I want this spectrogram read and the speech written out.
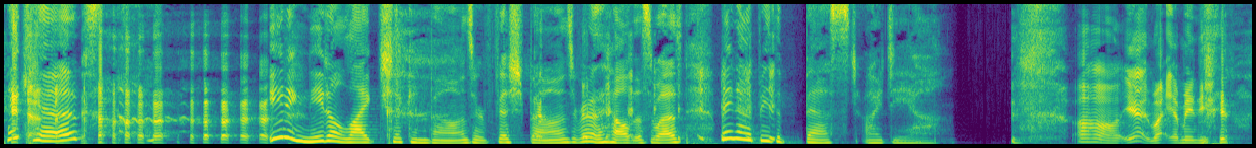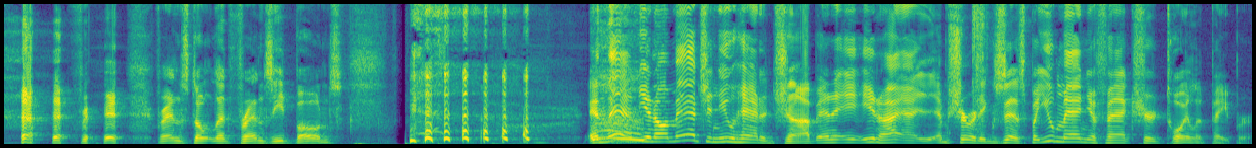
Hey, kids. Eating needle like chicken bones or fish bones or whatever the hell this was may not be the best idea. oh yeah, I mean, friends don't let friends eat bones. And then, you know, imagine you had a job, and, uh, you know, I, I'm sure it exists, but you manufacture toilet paper.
